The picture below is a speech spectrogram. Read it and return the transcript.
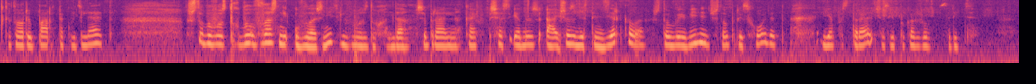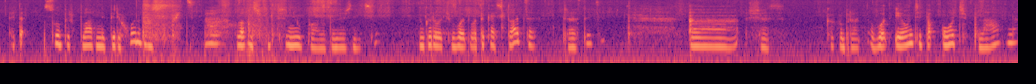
который пар так выделяет, чтобы воздух был влажный, увлажнитель воздуха, да, все правильно, кайф. Сейчас я даже, а, еще здесь стоит зеркало, чтобы видеть, что происходит. Я постараюсь, сейчас я покажу, смотрите. Это супер плавный переход должен быть. Главное, чтобы это все не упало, подождите. Ну, короче, вот, вот такая ситуация. Здравствуйте. А, сейчас как обратно. Вот, и он типа очень плавно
